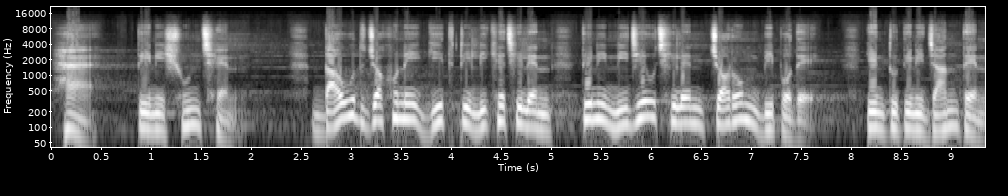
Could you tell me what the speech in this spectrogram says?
হ্যাঁ তিনি শুনছেন। দাউদ যখন এই গীতটি লিখেছিলেন, তিনি নিজেও ছিলেন চরম বিপদে। কিন্তু তিনি জানতেন,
